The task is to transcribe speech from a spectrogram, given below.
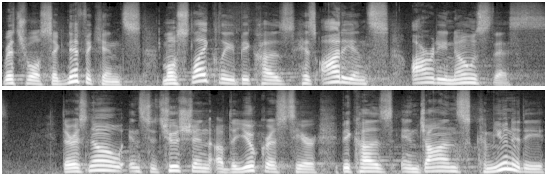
ritual significance, most likely because his audience already knows this. There is no institution of the Eucharist here because in John's community,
